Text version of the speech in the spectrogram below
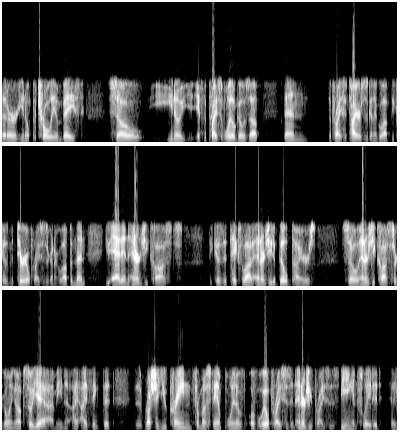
that are you know petroleum based. So you know if the price of oil goes up, then the price of tires is going to go up because material prices are going to go up, and then you add in energy costs because it takes a lot of energy to build tires. So energy costs are going up. So yeah, I mean, I, I think that the Russia Ukraine, from a standpoint of, of oil prices and energy prices being inflated, is,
